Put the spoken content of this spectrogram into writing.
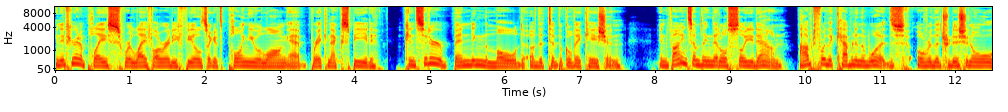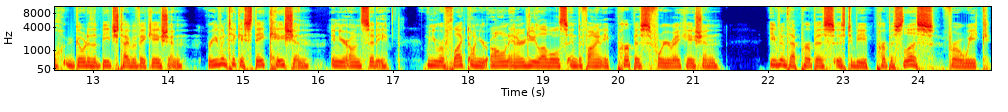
And if you're in a place where life already feels like it's pulling you along at breakneck speed, consider bending the mold of the typical vacation and find something that'll slow you down. Opt for the cabin in the woods over the traditional go to the beach type of vacation, or even take a staycation in your own city. When you reflect on your own energy levels and define a purpose for your vacation, even if that purpose is to be purposeless for a week,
